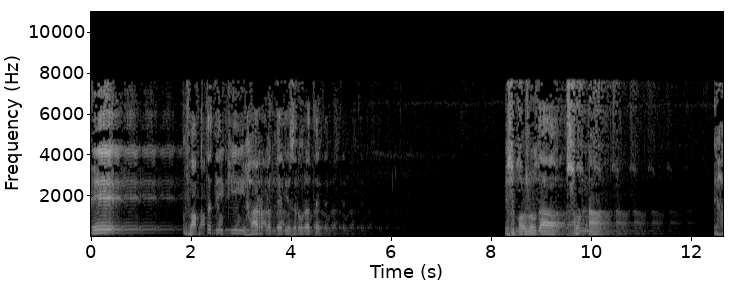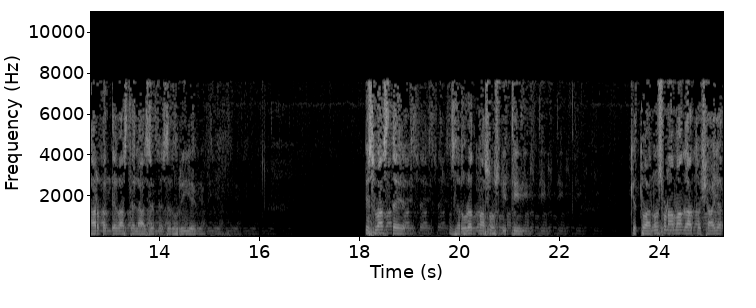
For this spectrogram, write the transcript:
اے وقت دی کی ہر بندے دی ضرورت ہے۔ اس موضوع دا سننا ہر بندے واسطے لازم ہے، ضروری ہے۔ اس واسطے ضرورت محسوس کیتی کہ تو سناواں گا تو شاید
